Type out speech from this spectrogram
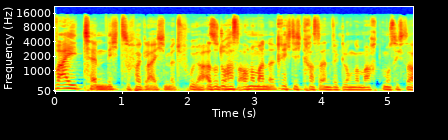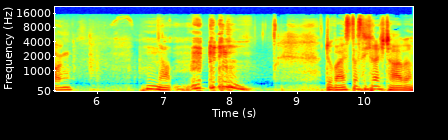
weitem nicht zu vergleichen mit früher. Also du hast auch noch mal eine richtig krasse Entwicklung gemacht, muss ich sagen. Na. Du weißt, dass ich recht habe.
